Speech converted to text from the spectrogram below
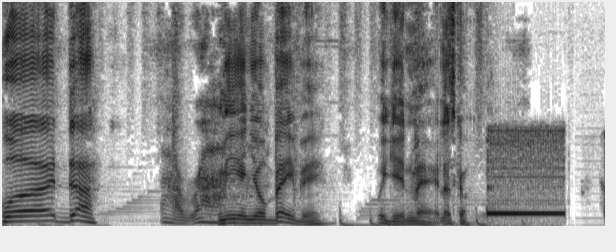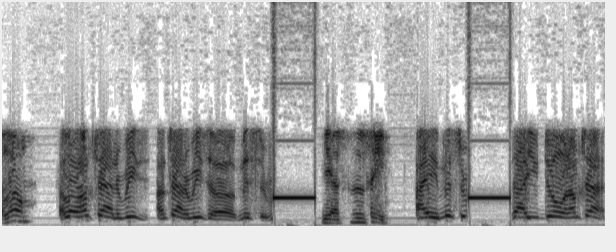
would, All right. Me and your baby, we getting married. Let's go. Hello? Hello, I'm trying to reach. I'm trying to reach uh, Mr. Yes, this is he. Hey, Mr. How you doing? I'm trying.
